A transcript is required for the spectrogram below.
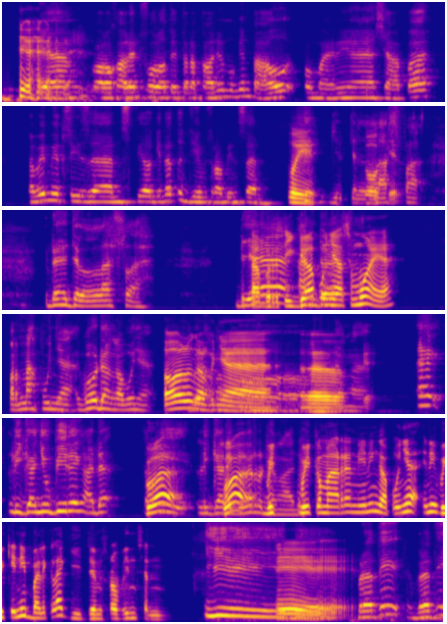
yang kalau kalian follow Twitter account-nya mungkin tahu pemainnya siapa. Tapi mid season steal kita tuh James Robinson. Wih, jelas Gokil. pak. Udah jelas lah. kita bertiga under- punya semua ya? Pernah punya. Gue udah nggak punya. Oh lu Gua nggak punya? Oh, Eh, udah nggak. Eh Liga Newbie deh yang ada. Gua- Tapi Liga Gua reguler udah week, nggak ada. week kemarin ini nggak punya, ini week ini balik lagi James Robinson. Ih. Eh, Berarti berarti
